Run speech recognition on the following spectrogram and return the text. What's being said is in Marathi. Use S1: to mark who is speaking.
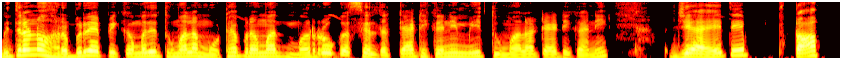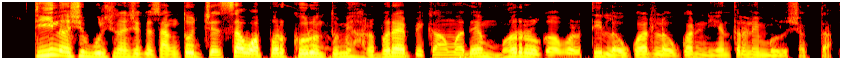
S1: मित्रांनो हरभरा या पिकामध्ये तुम्हाला मोठ्या प्रमाणात मर रोग असेल तर त्या ठिकाणी मी तुम्हाला त्या ठिकाणी जे आहे ते टॉप तीन अशी बुरशीनाशके सांगतो ज्याचा वापर करून तुम्ही हरभरा पिकामध्ये मर रोगावरती लवकरात लवकर नियंत्रण मिळू शकता.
